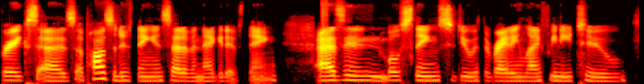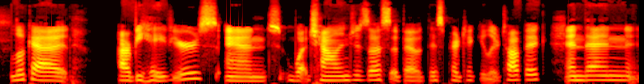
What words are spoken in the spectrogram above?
breaks as a positive thing instead of a negative thing as in most things to do with the writing life we need to look at our behaviors and what challenges us about this particular topic and then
